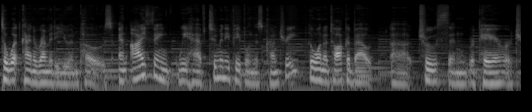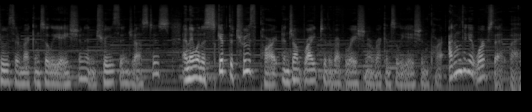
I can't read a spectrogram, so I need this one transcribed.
to what kind of remedy you impose. And I think we have too many people in this country who want to talk about uh, truth and repair or truth and reconciliation and truth and justice. And they want to skip the truth part and jump right to the reparation or reconciliation part. I don't think it works that way.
